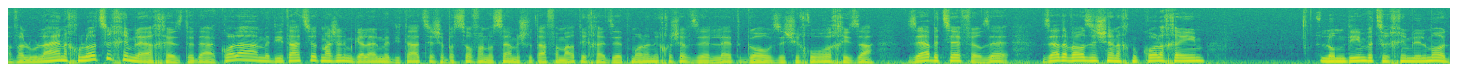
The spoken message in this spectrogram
אבל אולי אנחנו לא צריכים להיאחז, אתה יודע, כל המדיטציות, מה שאני מגלה על מדיטציה, שבסוף הנושא המשותף, אמרתי לך את זה אתמול, אני חושב, זה let go, זה שחרור אחיזה. זה הבית ספר, זה, זה הדבר הזה שאנחנו כל החיים לומדים וצריכים ללמוד,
